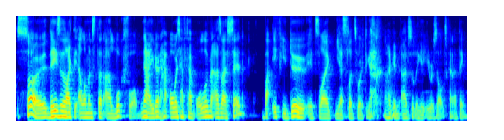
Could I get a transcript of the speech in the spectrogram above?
so these are like the elements that I look for. Now, you don't ha- always have to have all of them, as I said, but if you do, it's like, yes, let's work together. I can absolutely get your results, kind of thing.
